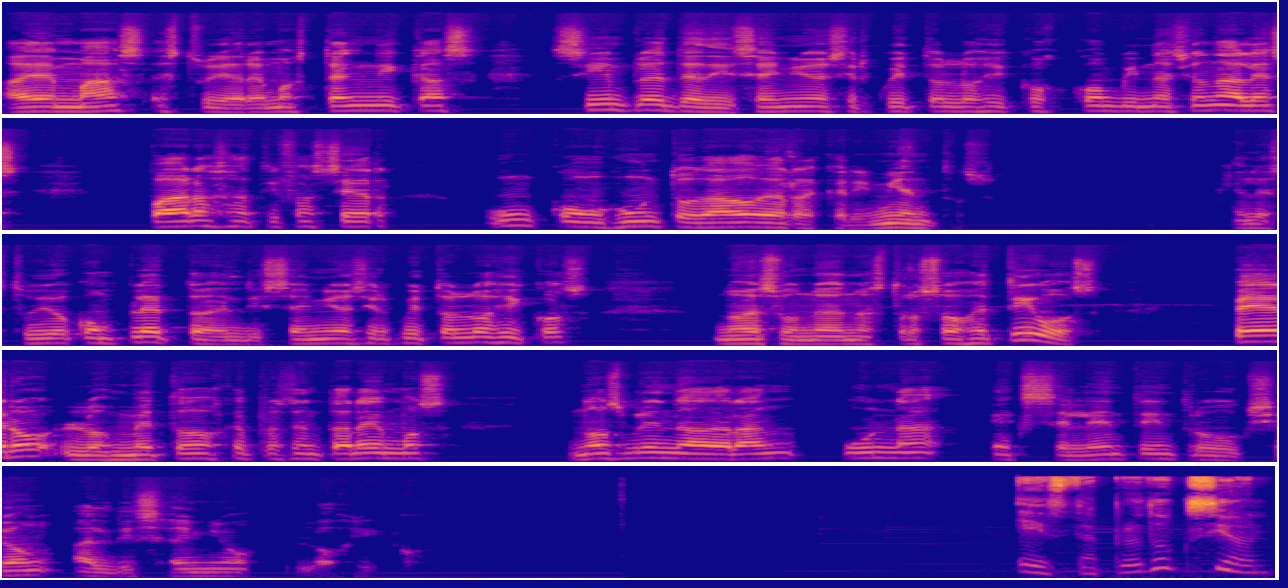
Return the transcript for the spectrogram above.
Además, estudiaremos técnicas simples de diseño de circuitos lógicos combinacionales para satisfacer un conjunto dado de requerimientos. El estudio completo del diseño de circuitos lógicos no es uno de nuestros objetivos, pero los métodos que presentaremos nos brindarán una excelente introducción al diseño lógico. Esta producción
